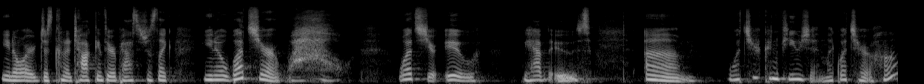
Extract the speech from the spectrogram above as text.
you know, or just kind of talking through a passage, just like, you know, what's your wow? What's your ooh? We have the oohs. Um, what's your confusion? Like, what's your huh?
